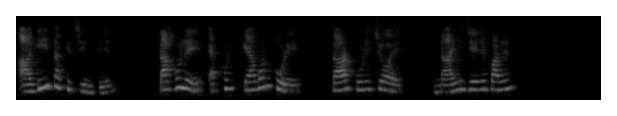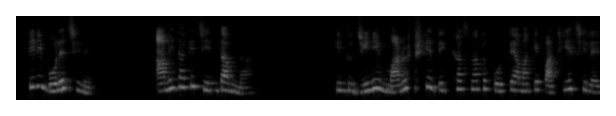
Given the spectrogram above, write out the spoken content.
আগেই তাকে চিনতেন, তাহলে এখন কেমন করে তার পরিচয় নাই জেনে পারেন? তিনি বলেছিলেন, আমি তাকে চিনতাম না, কিন্তু যিনি মানুষকে দীক্ষাস্নাত করতে আমাকে পাঠিয়েছিলেন,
